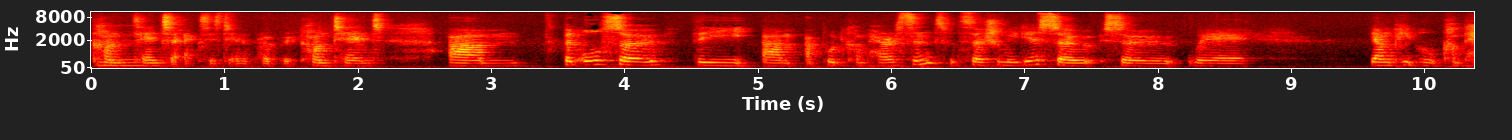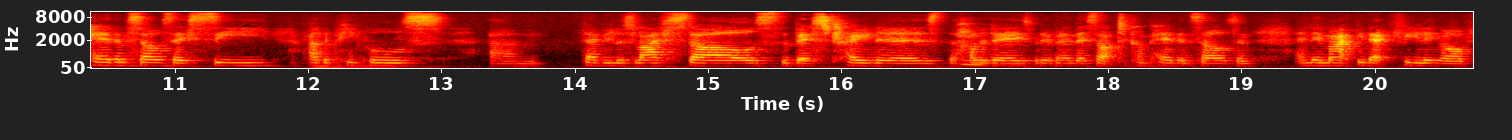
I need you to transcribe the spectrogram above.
content, or access to inappropriate content, um, but also the um, upward comparisons with social media. So, so where young people compare themselves, they see other people's um, fabulous lifestyles, the best trainers, the holidays, whatever, and they start to compare themselves, and and there might be that feeling of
